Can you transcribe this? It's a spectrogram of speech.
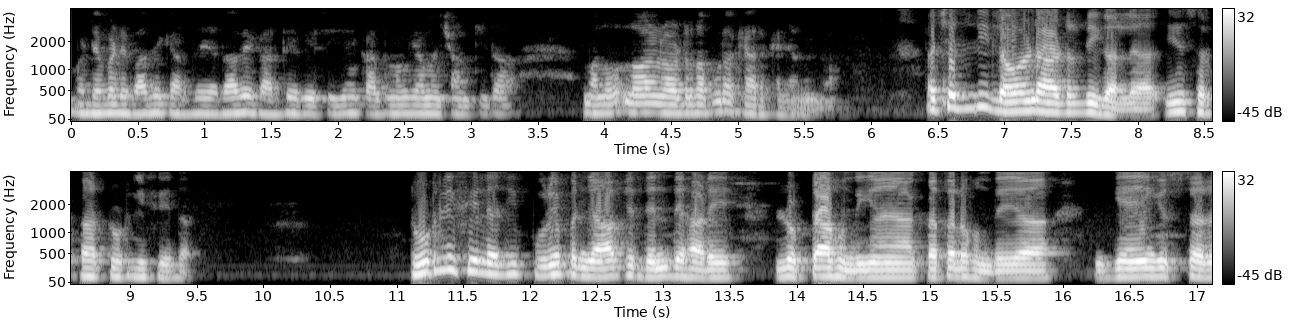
ਵੱਡੇ ਵੱਡੇ ਵਾਅਦੇ ਕਰਦੇ ਆ ਦਾਅਵੇ ਕਰਦੇ ਵੀ ਅਸੀਂ ਇਹ ਕਰ ਦਵਾਂਗੇ ਅਮਨ ਸ਼ਾਂਤੀ ਦਾ ਲਾਅ ਐਂਡ ਆਰਡਰ ਦਾ ਪੂਰਾ ਖਿਆਲ ਰੱਖਿਆ ਜਾਵੇਗਾ। ਅੱਛਾ ਜਿਹੜੀ ਲਾਅ ਐਂਡ ਆਰਡਰ ਦੀ ਗੱਲ ਆ ਇਹ ਸਰਕਾਰ ਟੋਟਲੀ ਫੇਲ ਆ? ਟੋਟਲੀ ਫੇਲ ਹੈ ਜੀ ਪੂਰੇ ਪੰਜਾਬ 'ਚ ਦਿਨ ਦਿਹਾੜੇ ਲੁੱਟਾਂ ਹੁੰਦੀਆਂ ਆ ਕਤਲ ਹੁੰਦੇ ਆ ਗੈਂਗਸਟਰ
